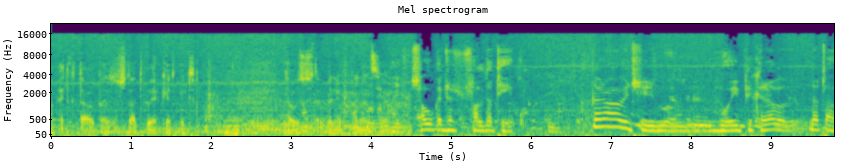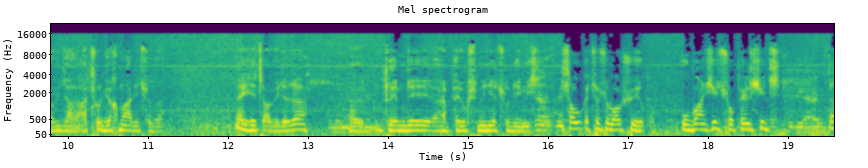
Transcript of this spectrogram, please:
აფეთქდა ზუსტად ვერ კეთებით თავისუფლებელი ინფორმაცია. საუკეთესო სალდათი იყო. და რა ვიცი მოიფიქრა და წავიდა 10 ოჯახ მარიცოდა მე ისე წავიდა და დღემდე არაფერ უხს მინია ცუდი იმის. საუკეთესო ბავშვი იყო უბანში, სოფელშიც და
